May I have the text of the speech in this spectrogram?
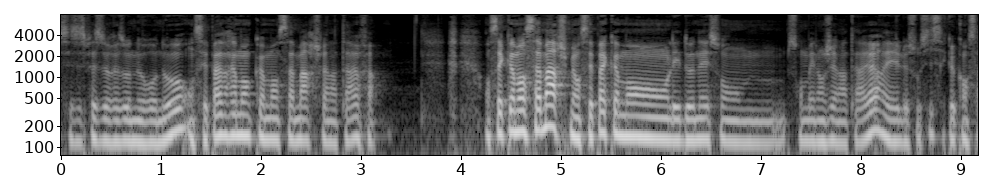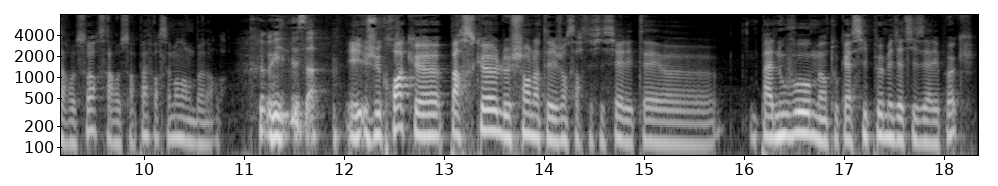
ces espèces de réseaux neuronaux, on sait pas vraiment comment ça marche à l'intérieur. Enfin, on sait comment ça marche, mais on sait pas comment les données sont, sont mélangées à l'intérieur. Et le souci, c'est que quand ça ressort, ça ressort pas forcément dans le bon ordre. oui, c'est ça. Et je crois que parce que le champ de l'intelligence artificielle était euh, pas nouveau, mais en tout cas si peu médiatisé à l'époque,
